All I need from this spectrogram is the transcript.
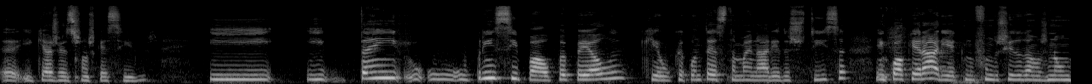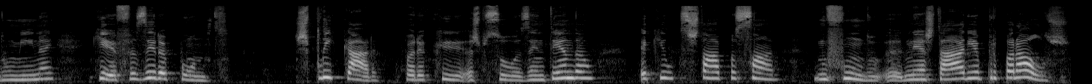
eh, e que às vezes são esquecidos. E, e tem o, o principal papel, que é o que acontece também na área da justiça, em qualquer área que no fundo os cidadãos não dominem, que é fazer a ponte, explicar para que as pessoas entendam, aquilo que se está a passar. No fundo, eh, nesta área, prepará-los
